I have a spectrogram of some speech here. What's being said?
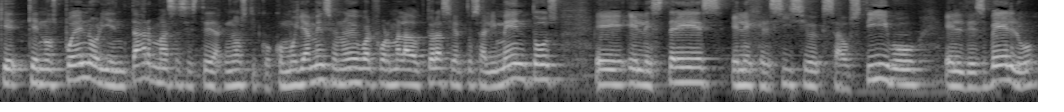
que, nos pueden orientar más hacia este diagnóstico. Como ya mencionó de igual forma la doctora, ciertos alimentos, eh, el estrés, el ejercicio exhaustivo, el desvelo,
